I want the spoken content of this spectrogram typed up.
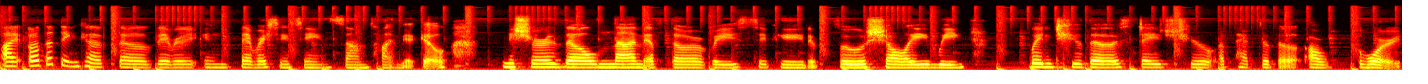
I also think of the very embarrassing thing some time ago. Make sure the name of the recipient officially went, went to the stage to accept the award.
